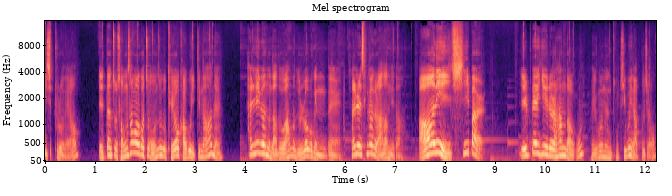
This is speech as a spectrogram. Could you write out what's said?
20%네요. 일단 좀 정상화가 좀 어느 정도 되어 가고 있기는 하네. 팔리면은 나도 한번 눌러보겠는데 팔릴 생각을 안 합니다. 아니 이 씨발 1 빼기를 한다고? 이거는 좀 기분이 나쁘죠.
